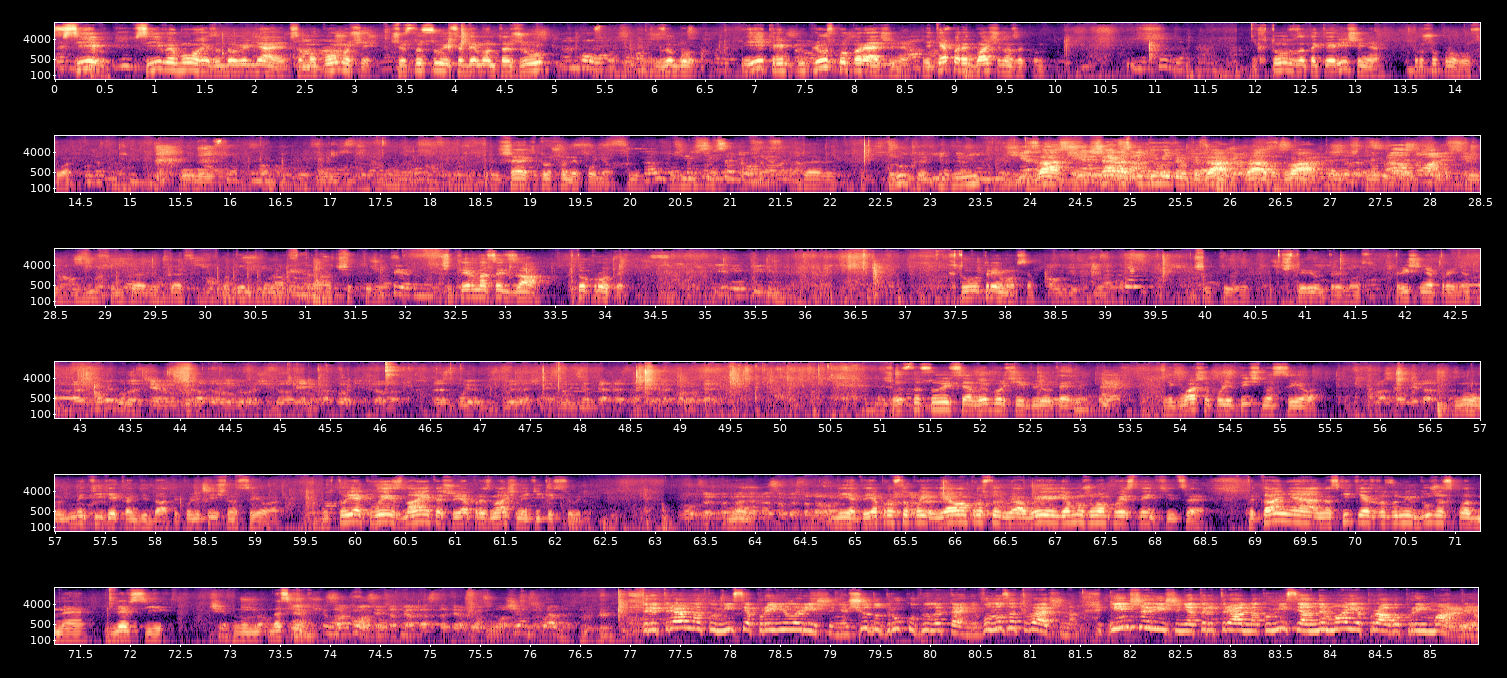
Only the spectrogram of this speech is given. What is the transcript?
всі, всі вимоги задовольняємо самопомочі, що стосується демонтажу, І крім плюс попередження, яке передбачено законом. І Хто за таке рішення, прошу проголосувати. Ще хто що не поняв. Руки підніміть. За, ще раз підніміть руки. За. Раз, два. Вісім, дев'ять, один, тринадцять, чотирнадцять. 14 за. Хто проти? Хто утримався? Чотири. 4 утрималися. Рішення прийнято. Коли будуть е, виготовлені виборчі бюлетені, враховуючи, що розплив визначений 75 статтею закону України? Що стосується виборчих бюлетенів, як ваша політична сила, ну не тільки кандидати, політична сила. Ніхто, як ви, знаєте, що я призначений тільки сьогодні. Ну, це ж питання не особисто до вас. Ні, я просто я вам просто а ви я можу вам пояснити це. Питання, наскільки я зрозумів, дуже складне для всіх. Ну на- наскільки Закон 75 стаття, ньому складно. Територіальна комісія прийняла рішення щодо друку бюлетенів. Воно затверджено. Інше рішення територіальна комісія не має права приймати.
